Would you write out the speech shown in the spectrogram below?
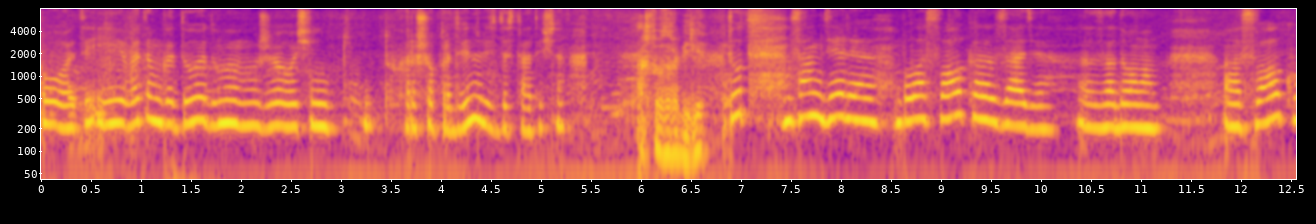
Вот. И в этом году, я думаю, мы уже очень хорошо продвинулись достаточно. А што зрабілі Тут на самом деле была свалка сзади, э, за домом. А свалку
